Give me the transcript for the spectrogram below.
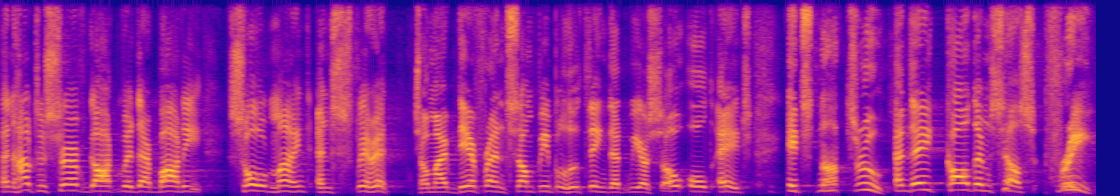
and how to serve God with their body, soul, mind, and spirit. So, my dear friends, some people who think that we are so old age, it's not true. And they call themselves free.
